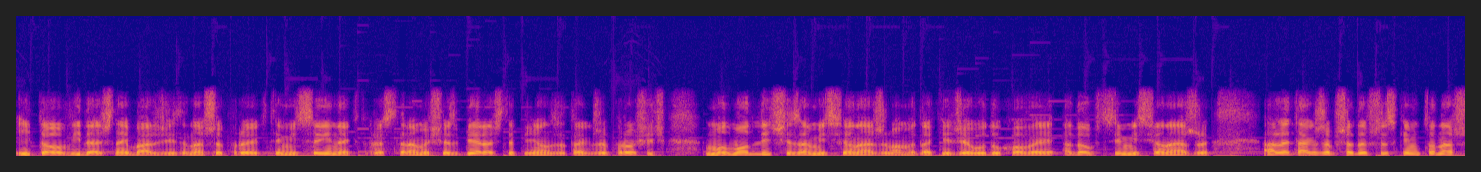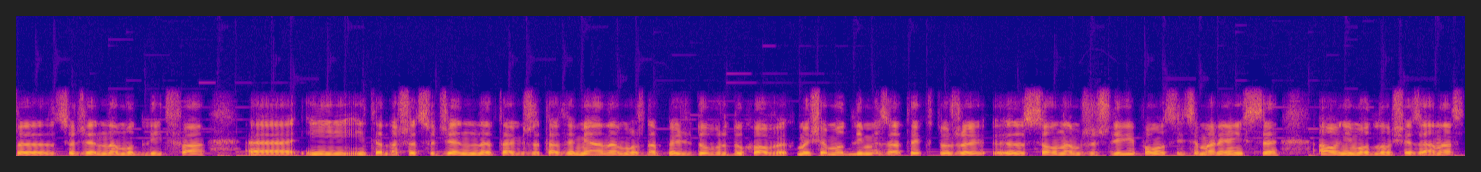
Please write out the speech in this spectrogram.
i to widać najbardziej te nasze projekty misyjne, które staramy się zbierać te pieniądze, także prosić, mo- modlić się za misjonarzy, mamy takie dzieło duchowej adopcji misjonarzy, ale także przede wszystkim to nasza codzienna modlitwa e, i, i te nasze codzienne, także ta wymiana, można powiedzieć, dóbr duchowych. My się modlimy za tych, którzy e, są nam życzliwi, pomocnicy mariańscy, a oni modlą się za nas.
